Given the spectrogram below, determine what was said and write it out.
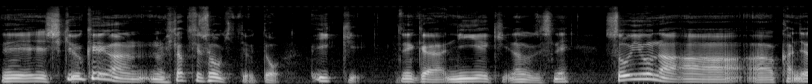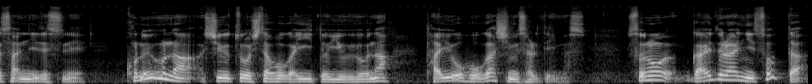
えー、子宮頸がんの比較的早期というと、1期、それから2営期などですね、そういうようなあ患者さんにですね、このような手術をした方がいいというような対応法が示されています。そのガイドラインに沿った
